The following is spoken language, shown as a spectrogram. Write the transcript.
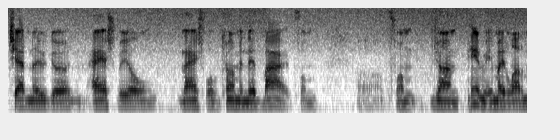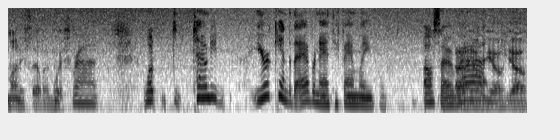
Chattanooga and Asheville, and Nashville, and come and they'd buy it from uh, from John Henry. He made a lot of money selling whiskey. Right. Well, Tony, you're kin to the Abernathy family, also, right? I am, yeah, yeah.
